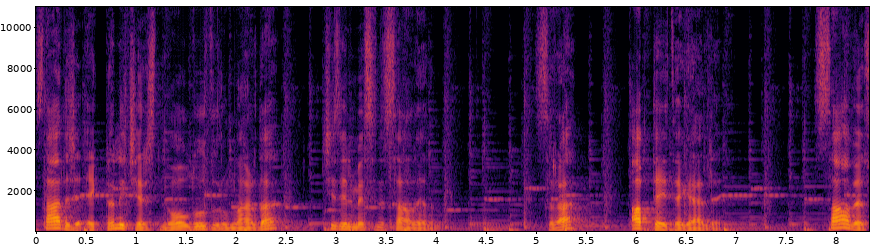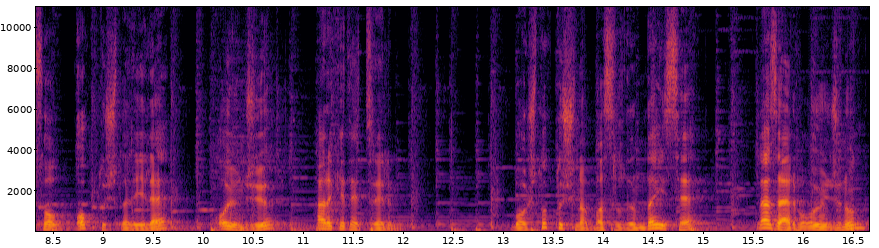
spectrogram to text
sadece ekran içerisinde olduğu durumlarda çizilmesini sağlayalım. Sıra update'e geldi. Sağ ve sol ok tuşları ile oyuncuyu hareket ettirelim. Boşluk tuşuna basıldığında ise lazer ve oyuncunun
